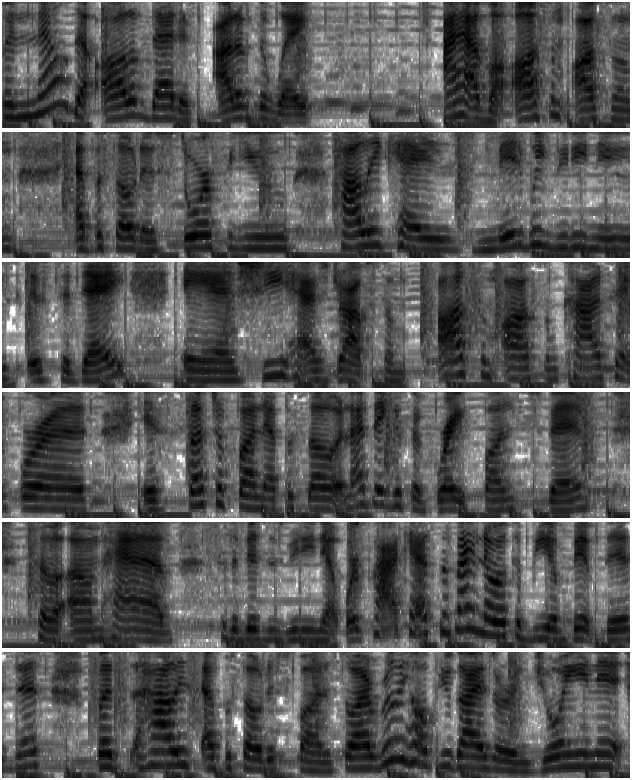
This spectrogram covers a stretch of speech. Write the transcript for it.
But now that all of that is out of the way, I have an awesome, awesome episode in store for you. Holly K's midweek beauty news is today, and she has dropped some awesome, awesome content for us. It's such a fun episode, and I think it's a great fun spin to um, have to the Business Beauty Network podcast because I know it could be a bit business, but Holly's episode is fun. So I really hope you guys are enjoying it.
